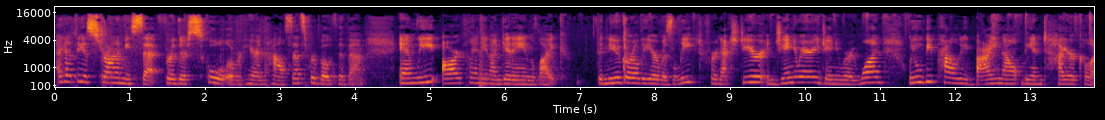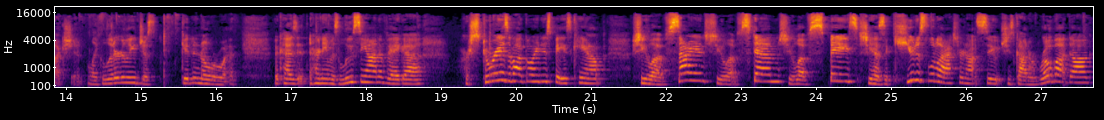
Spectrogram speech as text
I got the astronomy set for their school over here in the house. That's for both of them. And we are planning on getting like the new girl of the year was leaked for next year in January, January 1. We will be probably buying out the entire collection. Like literally just getting it over with. Because it, her name is Luciana Vega. Her story is about going to space camp. She loves science, she loves STEM, she loves space. She has the cutest little astronaut suit. She's got a robot dog.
